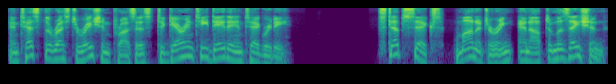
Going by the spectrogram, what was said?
and test the restoration process to guarantee data integrity. Step 6. Monitoring and Optimization.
